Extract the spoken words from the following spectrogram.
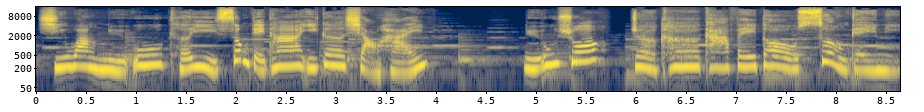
希望女巫可以送给她一个小孩。女巫说：“这颗咖啡豆送给你，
